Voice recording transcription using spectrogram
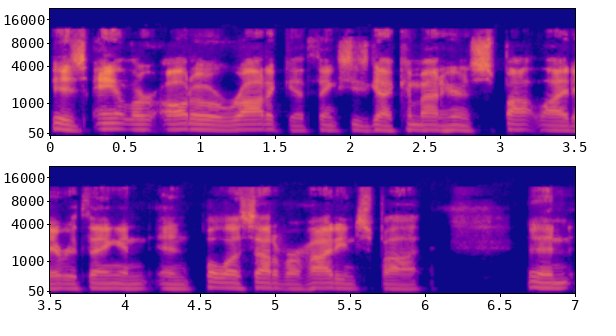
his antler autoerotica thinks he's got to come out here and spotlight everything and and pull us out of our hiding spot and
